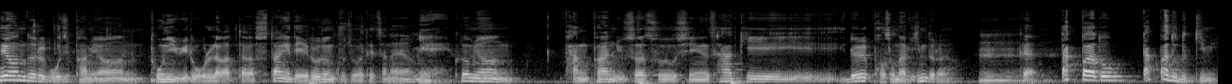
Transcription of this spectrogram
회원들을 모집하면 돈이 위로 올라갔다가 수당이 내려오는 구조가 되잖아요. 예. 그러면 방판 유사수신 사기를 벗어나기 힘들어요. 음, 그러니까 딱 봐도 딱 봐도 느낌이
